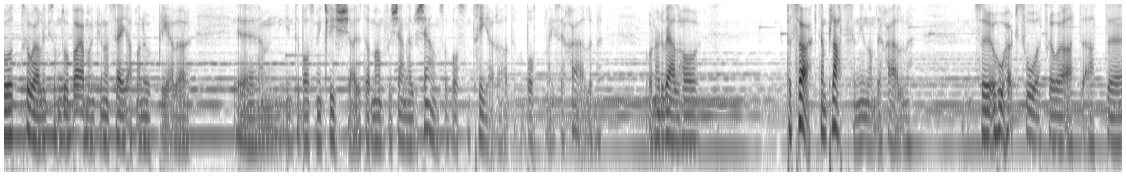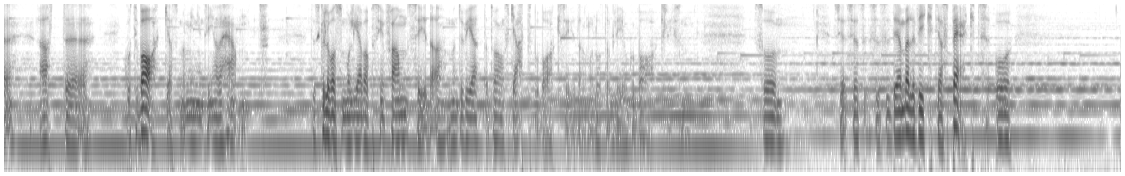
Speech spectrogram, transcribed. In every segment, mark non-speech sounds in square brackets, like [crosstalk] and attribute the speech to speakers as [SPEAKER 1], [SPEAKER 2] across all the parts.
[SPEAKER 1] då tror jag liksom, då börjar man kunna säga att man upplever eh, inte bara som en klyscha utan man får känna hur det känns att vara centrerad och bottna i sig själv. Och när du väl har besökt den platsen inom dig själv så är det oerhört svårt tror jag att, att, eh, att, att gå tillbaka som om ingenting hade hänt. Det skulle vara som att leva på sin framsida men du vet att du har en skatt på baksidan och låta bli att gå bak. Liksom. Så, så, så, så, så det är en väldigt viktig aspekt. Och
